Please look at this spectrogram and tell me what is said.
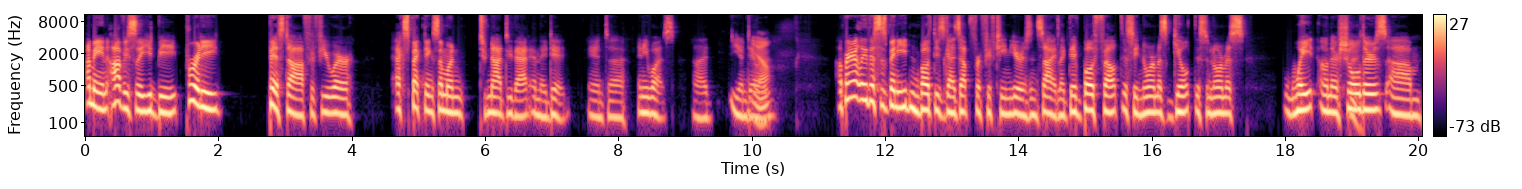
I mean, obviously, you'd be pretty pissed off if you were expecting someone to not do that, and they did, and uh, and he was uh, Ian Dillon. Yeah. Apparently, this has been eating both these guys up for 15 years inside. Like they've both felt this enormous guilt, this enormous weight on their shoulders. Um,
